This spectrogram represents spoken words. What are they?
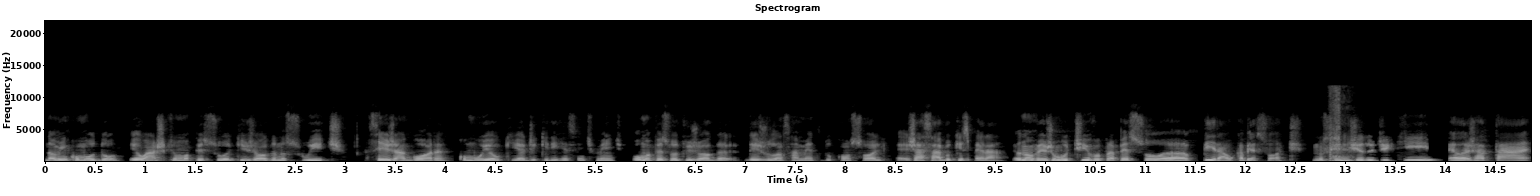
não me incomodou. Eu acho que uma pessoa que joga no Switch seja agora, como eu, que adquiri recentemente, ou uma pessoa que joga desde o lançamento do console, eh, já sabe o que esperar. Eu não vejo motivo pra pessoa pirar o cabeçote, no sentido de que ela já tá,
